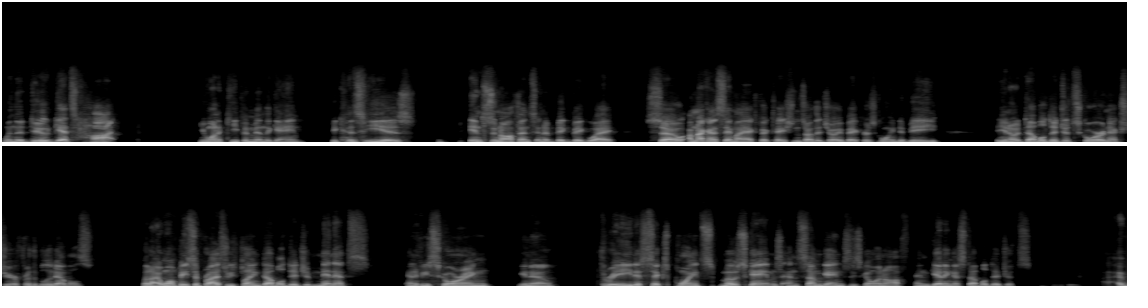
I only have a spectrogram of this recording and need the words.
when the dude gets hot, you want to keep him in the game because he is instant offense in a big, big way. So I'm not going to say my expectations are that Joey Baker is going to be, you know, a double digit scorer next year for the Blue Devils but I won't be surprised if he's playing double digit minutes and if he's scoring, you know, three to six points most games, and some games he's going off and getting us double digits. I,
